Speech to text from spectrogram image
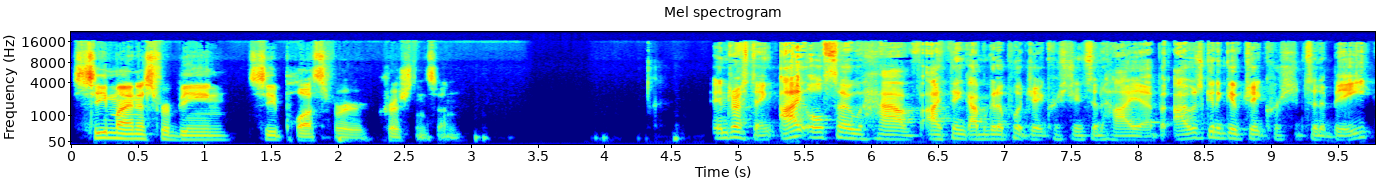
C minus for Bean, C plus for Christiansen. Interesting. I also have, I think I'm going to put Jake Christiansen higher, but I was going to give Jake Christiansen a B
